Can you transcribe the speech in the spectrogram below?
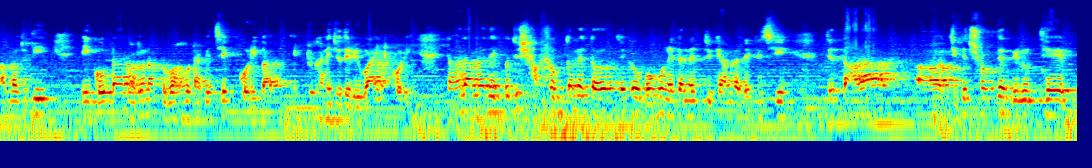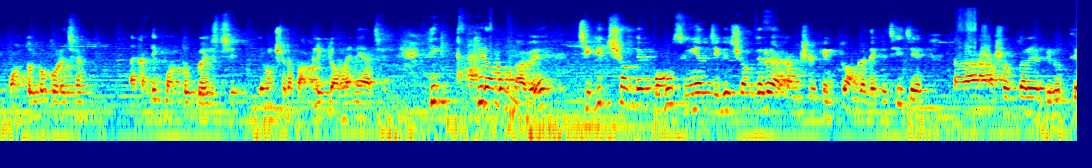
আমরা যদি এই গোটা ঘটনা প্রবাহটাকে চেক করি বা একটুখানি যদি রিওয়াইন্ড করি, তাহলে আমরা দেখব যে শাসক দলের তরফ থেকেও বহু নেতা নেত্রীকে আমরা দেখেছি যে তারা চিকিৎসকদের বিরুদ্ধে মন্তব্য করেছেন। একাধিক মন্তব্য এসছে এবং সেটা পাবলিক ডোমেনে আছে। ঠিক একই রকম ভাবে চিকিৎসকদের, বহু সিনিয়র চিকিৎসকদেরও একাংশের কিন্তু আমরা দেখেছি যে তারা শাসক দলের বিরুদ্ধে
